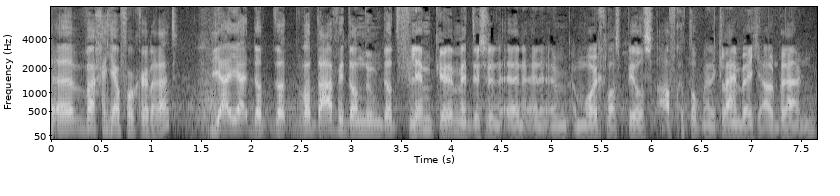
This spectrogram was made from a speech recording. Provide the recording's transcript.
Eh, waar gaat jouw voorkeur eruit? Ja, ja dat, dat, wat David dan noemt, dat Vlemke met dus een, een, een, een mooi glas pils afgetopt met een klein beetje oud-bruin.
